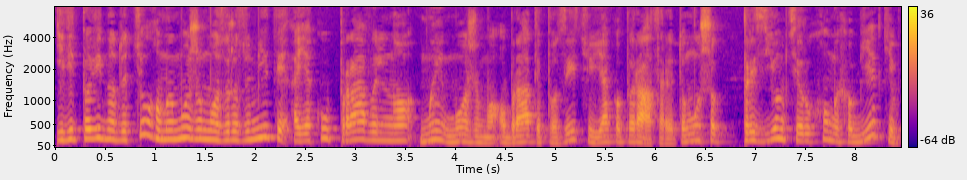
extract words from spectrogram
І відповідно до цього ми можемо зрозуміти, а яку правильно ми можемо обрати позицію як оператори. Тому що при зйомці рухомих об'єктів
